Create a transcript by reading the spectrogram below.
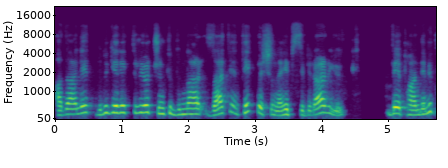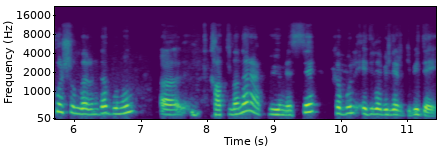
Adalet bunu gerektiriyor çünkü bunlar zaten tek başına hepsi birer yük ve pandemi koşullarında bunun e, katlanarak büyümesi kabul edilebilir gibi değil.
